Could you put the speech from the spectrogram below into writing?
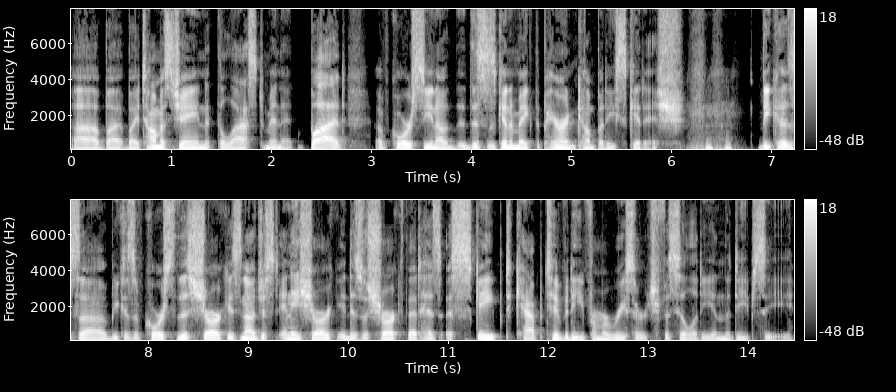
uh, by by Thomas Jane at the last minute. But of course, you know this is going to make the parent company skittish. Because, uh, because of course, this shark is not just any shark; it is a shark that has escaped captivity from a research facility in the deep sea.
